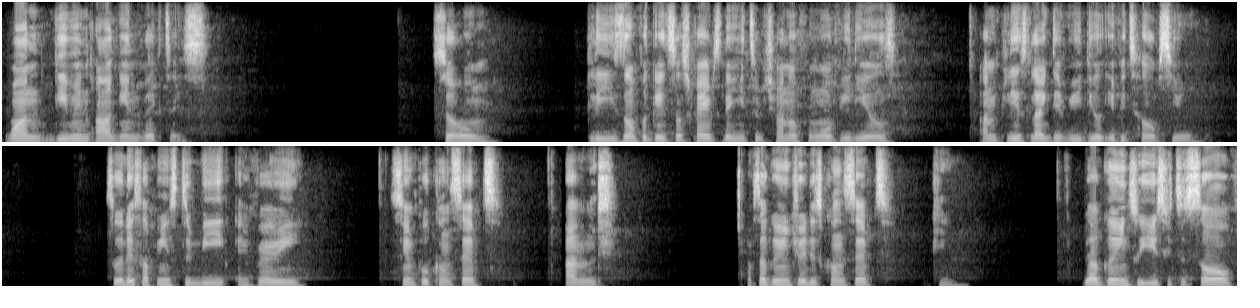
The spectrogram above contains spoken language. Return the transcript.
one given eigenvectors. So please don't forget to subscribe to the YouTube channel for more videos and please like the video if it helps you. So this happens to be a very simple concept and after going through this concept okay we are going to use it to solve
